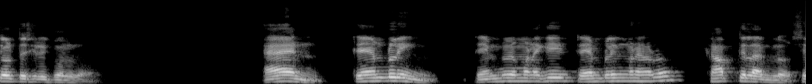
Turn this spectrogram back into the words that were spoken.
চলতে শুরু করল। অ্যান্ড ট্রেম্বলিং ট্রেম্বলিং মানে কি? ট্রেম্বলিং মানে হলো কাঁপতে লাগল। সে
